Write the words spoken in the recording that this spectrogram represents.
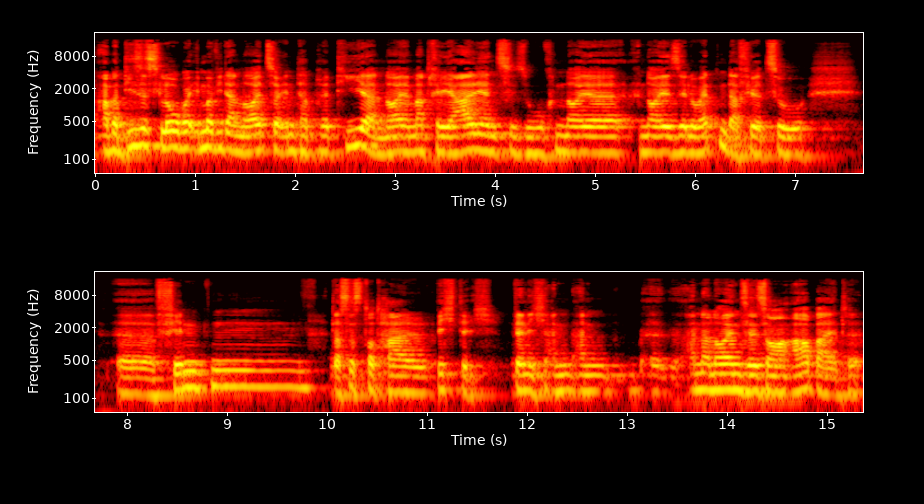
Aber dieses Logo immer wieder neu zu interpretieren, neue Materialien zu suchen, neue, neue Silhouetten dafür zu äh, finden, das ist total wichtig, wenn ich an, an, äh, an der neuen Saison arbeite.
